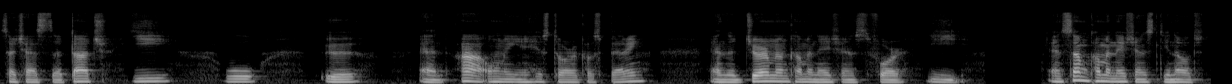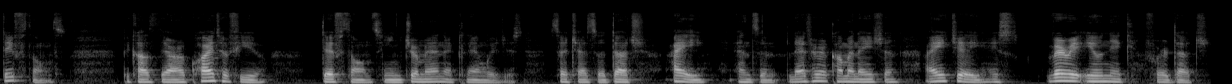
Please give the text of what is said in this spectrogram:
such as the Dutch wu, u, and a only in historical spelling, and the German combinations for yi. And some combinations denote diphthongs, because there are quite a few diphthongs in Germanic languages, such as the Dutch i, and the letter combination ij is very unique for Dutch,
